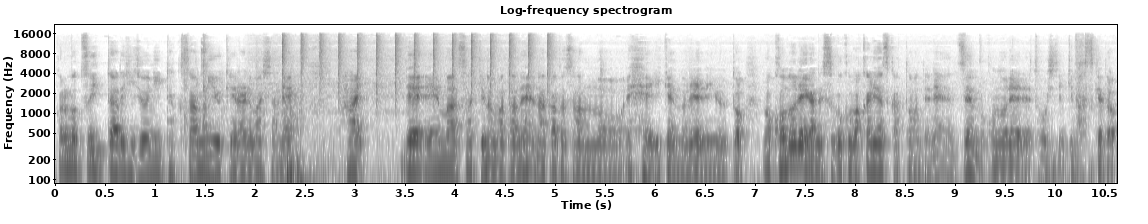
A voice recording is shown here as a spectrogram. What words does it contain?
これもツイッターで非常にたくさん見受けられましたね。はい。で、えー、まあさっきのまたね、中田さんの、えー、意見の例で言うと、まあ、この例がね、すごくわかりやすかったのでね、全部この例で通していきますけど、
